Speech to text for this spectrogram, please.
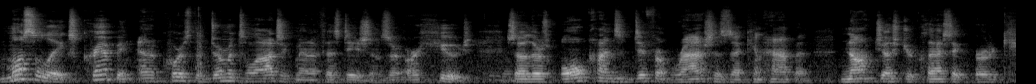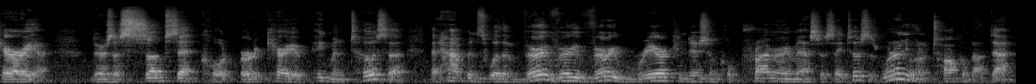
Muscle aches, cramping, and of course the dermatologic manifestations are, are huge. So there's all kinds of different rashes that can happen, not just your classic urticaria. There's a subset called urticaria pigmentosa that happens with a very, very, very rare condition called primary mastocytosis. We're not even going to talk about that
